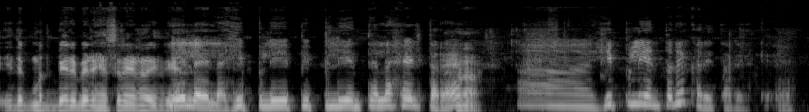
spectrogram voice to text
ಇದಕ್ಕೆ ಮತ್ತೆ ಬೇರೆ ಬೇರೆ ಹೆಸರು ಏನಾರು ಇದೆಯಾ? ಇಲ್ಲ ಇಲ್ಲ. ಹಿಪ್ಲಿ ಪಿಪ್ಲಿ ಅಂತೆಲ್ಲ ಹೇಳ್ತಾರೆ. ಹಾಂ. ಆ, ಹಿಪ್ಲಿ ಅಂತಾನೆ ಕರೀತಾರೆ ಇದಕ್ಕೆ.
